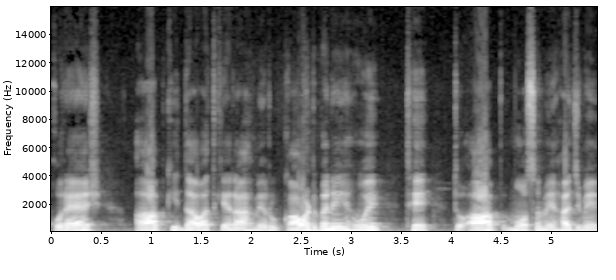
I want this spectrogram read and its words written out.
قریش آپ کی دعوت کے راہ میں رکاوٹ بنے ہوئے تھے، تو آپ موسم حج میں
